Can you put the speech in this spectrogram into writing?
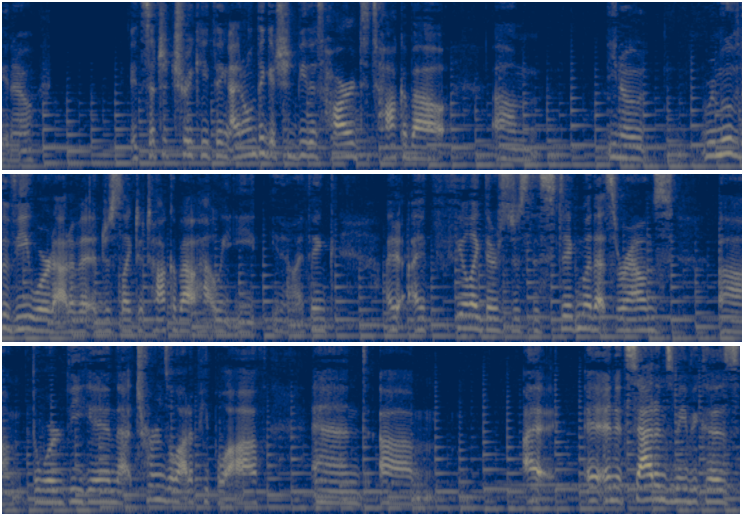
you know. It's such a tricky thing. I don't think it should be this hard to talk about, um, you know, remove the V word out of it and just like to talk about how we eat. You know, I think, I, I feel like there's just this stigma that surrounds um, the word vegan that turns a lot of people off. And um, I, and it saddens me because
